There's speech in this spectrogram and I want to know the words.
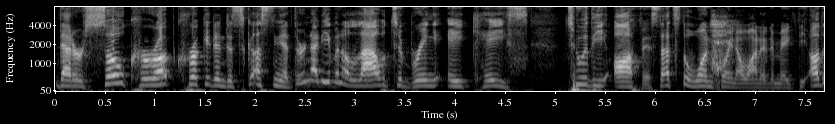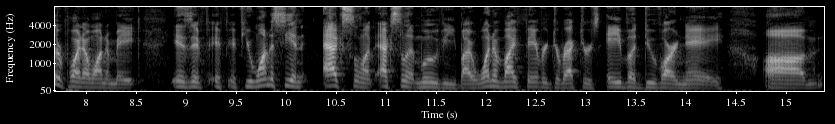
that are so corrupt, crooked, and disgusting that they're not even allowed to bring a case to the office. That's the one point I wanted to make. The other point I want to make is if, if, if you want to see an excellent, excellent movie by one of my favorite directors, Ava DuVernay, um,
